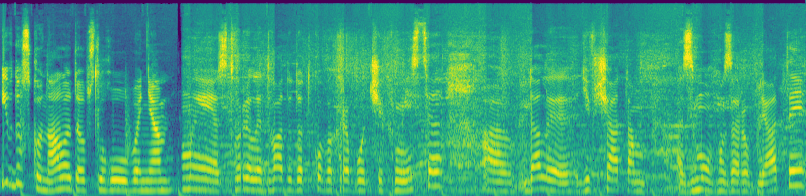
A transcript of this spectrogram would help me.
і вдосконалити обслуговування. Ми створили два додаткових робочих місця, дали дівчатам змогу заробляти,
